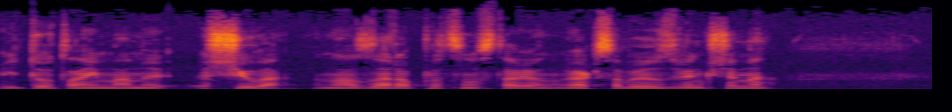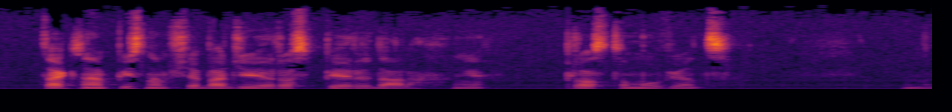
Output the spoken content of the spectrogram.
i tutaj mamy siłę na 0% ustawioną. Jak sobie zwiększymy, tak napis nam się bardziej rozpierdala, nie, prosto mówiąc. No.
